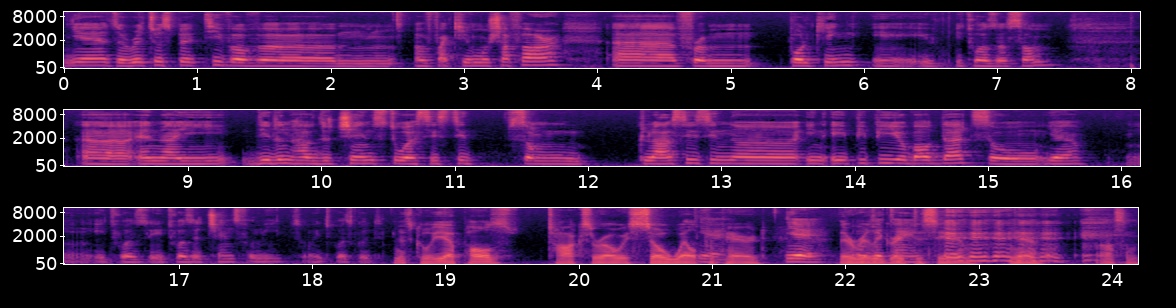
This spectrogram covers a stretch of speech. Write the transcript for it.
yeah the retrospective of um, of Fakir Musafar uh, from Paul King it, it was awesome. Uh, and I didn't have the chance to assist it some classes in uh, in APP about that. So yeah, mm, it was it was a chance for me. So it was good. That's cool. Yeah, Paul's talks are always so well Yeah. prepared. Yeah, They're really the great to. Mm. see them. Yeah, awesome.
